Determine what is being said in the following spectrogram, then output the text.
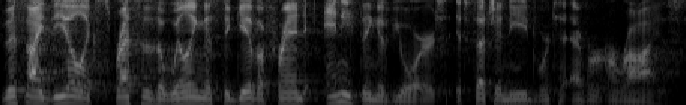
This ideal expresses a willingness to give a friend anything of yours if such a need were to ever arise.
